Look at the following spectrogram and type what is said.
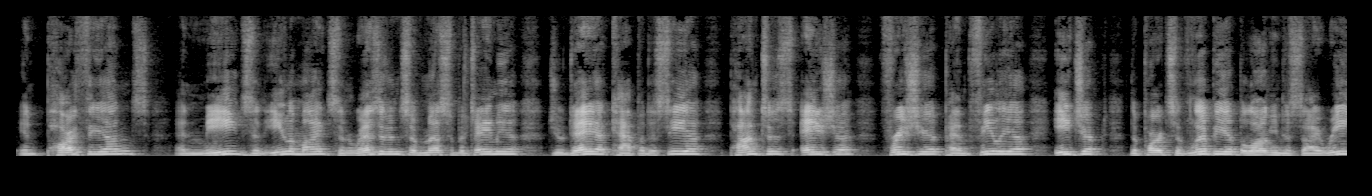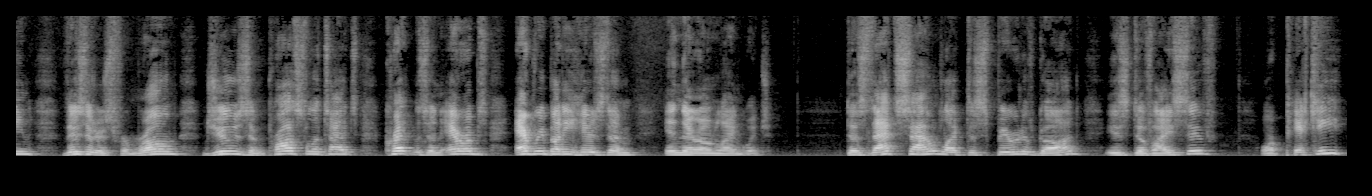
In Parthians and Medes and Elamites and residents of Mesopotamia, Judea, Cappadocia, Pontus, Asia, Phrygia, Pamphylia, Egypt, the parts of Libya belonging to Cyrene, visitors from Rome, Jews and proselytes, Cretans and Arabs, everybody hears them in their own language. Does that sound like the Spirit of God is divisive or picky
